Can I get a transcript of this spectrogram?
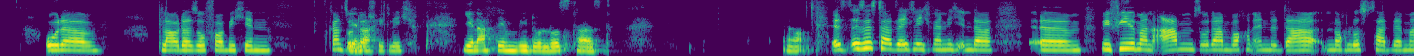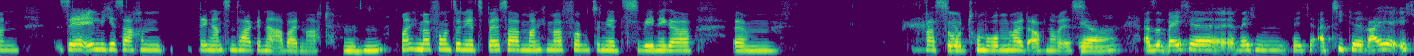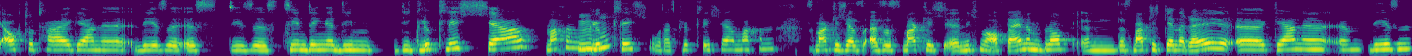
Oder plauder so vor mich hin. Ganz je unterschiedlich. Nach, je nachdem, wie du Lust hast. Ja. Es, es ist tatsächlich, wenn ich in der, ähm, wie viel man abends oder am Wochenende da noch Lust hat, wenn man sehr ähnliche Sachen den ganzen Tag in der Arbeit macht. Mhm. Manchmal funktioniert es besser, manchmal funktioniert es weniger. Ähm, was so ja. drumherum halt auch noch ist. Ja, also welche, welchen, welche Artikelreihe ich auch total gerne lese, ist dieses zehn Dinge, die, die glücklicher machen, mhm. glücklich oder glücklicher machen. Das mag ich also, also das mag ich äh, nicht nur auf deinem Blog, ähm, das mag ich generell äh, gerne ähm, lesen.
